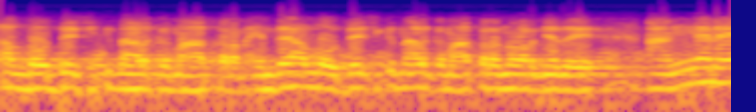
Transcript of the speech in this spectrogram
അല്ല ഉദ്ദേശിക്കുന്ന ആൾക്ക് മാത്രം. എന്താ അല്ല ഉദ്ദേശിക്കുന്ന ആൾക്ക് മാത്രം എന്ന് പറഞ്ഞത്? അങ്ങനെ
